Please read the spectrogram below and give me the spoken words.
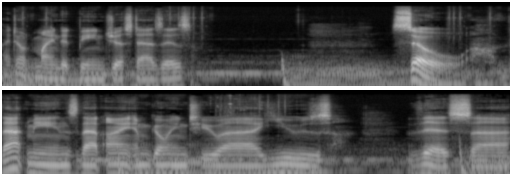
I don't mind it being just as is. So, that means that I am going to uh, use this uh,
